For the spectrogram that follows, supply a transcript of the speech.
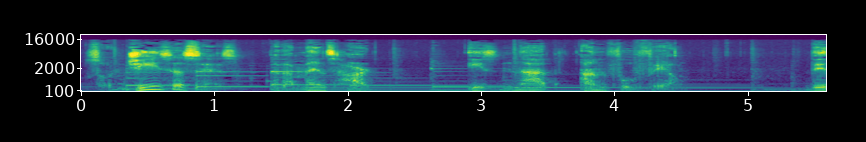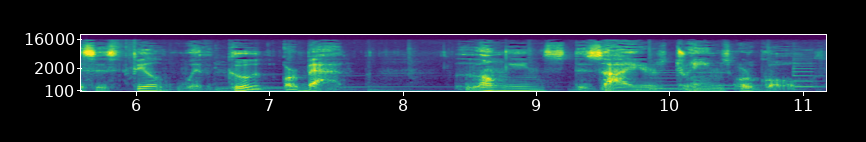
So Jesus says that a man's heart is not unfulfilled. This is filled with good or bad, longings, desires, dreams, or goals.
